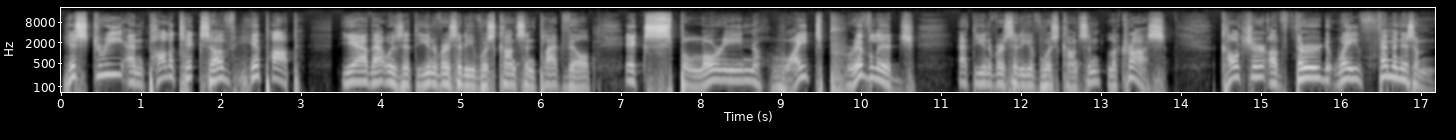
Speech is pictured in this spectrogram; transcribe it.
History and Politics of Hip Hop. Yeah, that was at the University of Wisconsin Platteville. Exploring White Privilege at the University of Wisconsin La Crosse. Culture of Third Wave Feminism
